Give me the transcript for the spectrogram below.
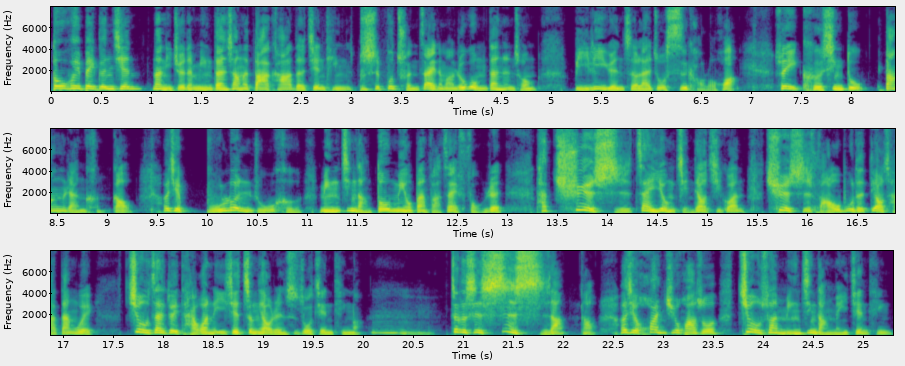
都会被跟监。那你觉得名单上的大咖的监听不是不存在的吗？如果我们单纯从比例原则来做思考的话，所以可信度当然很高。而且不论如何，民进党都没有办法再否认，他确实在用检调机关，确实法务部的调查单位。就在对台湾的一些政要人士做监听嘛，嗯，这个是事实啊，好，而且换句话说，就算民进党没监听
